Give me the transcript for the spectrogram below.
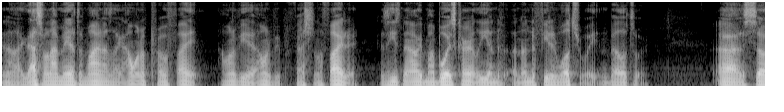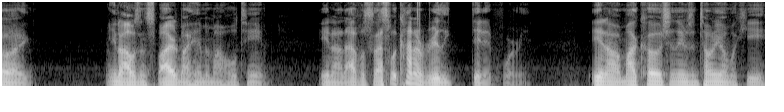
you know, like that's when I made up the mind. I was like, I want a pro fight. I want to be a, I want to be a professional fighter because he's now my boy is currently an undefeated welterweight in Bellator. Uh, so like, you know, I was inspired by him and my whole team. You know, that was that's what kind of really did it for me. You know, my coach, his name is Antonio McKee,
